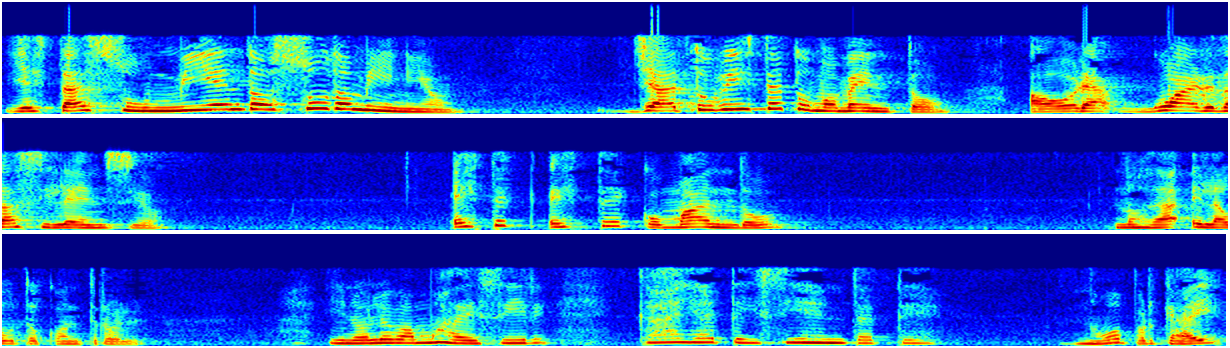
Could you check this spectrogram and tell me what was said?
y está asumiendo su dominio. Ya tuviste tu momento, ahora guarda silencio. Este, este comando nos da el autocontrol. Y no le vamos a decir, cállate y siéntate. No, porque ahí,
